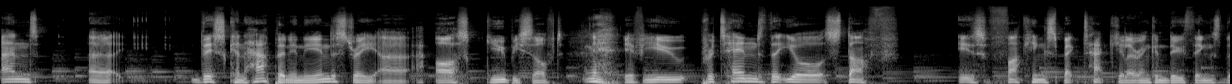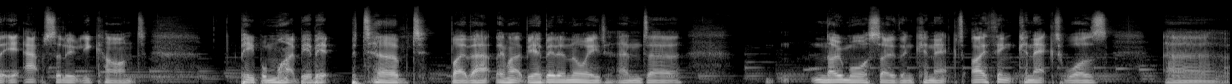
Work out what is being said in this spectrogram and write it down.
and. Uh, this can happen in the industry. Uh, ask Ubisoft if you pretend that your stuff is fucking spectacular and can do things that it absolutely can't. People might be a bit perturbed by that. They might be a bit annoyed, and uh, no more so than Kinect. I think Kinect was uh,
